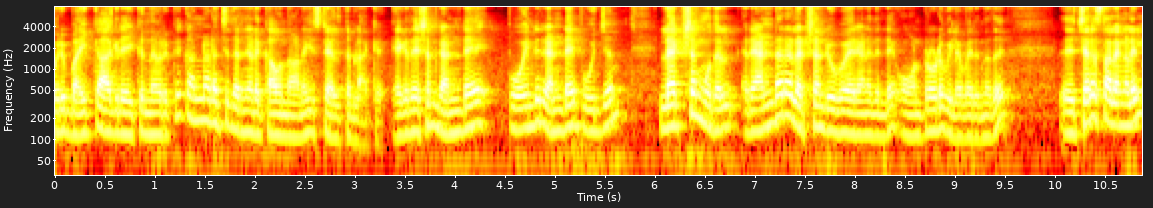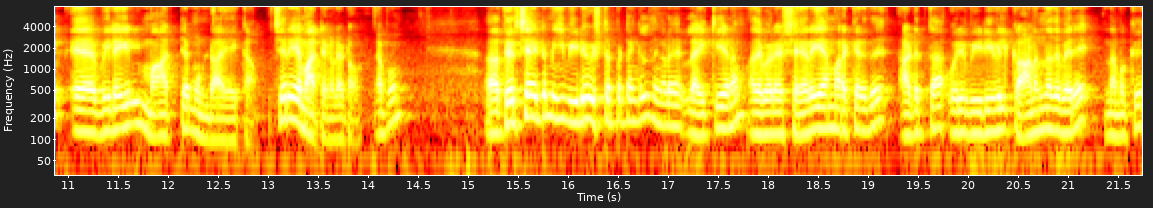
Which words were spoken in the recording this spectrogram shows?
ഒരു ബൈക്ക് ആഗ്രഹിക്കുന്നവർക്ക് കണ്ണടച്ച് തിരഞ്ഞെടുക്കാവുന്നതാണ് ഈ സ്റ്റെൽത്ത് ബ്ലാക്ക്. ഏകദേശം രണ്ട് പോയിന്റ് രണ്ട് പൂജ്യം ലക്ഷം മുതൽ രണ്ടര ലക്ഷം രൂപ വരെയാണ് ഇതിന്റെ ഓൺ റോഡ് വില വരുന്നത്. ചില സ്ഥലങ്ങളിൽ വിലയിൽ മാറ്റം ഉണ്ടായേക്കാം ചെറിയ മാറ്റങ്ങൾ കേട്ടോ. അപ്പം തീർച്ചയായിട്ടും ഈ വീഡിയോ ഇഷ്ടപ്പെട്ടെങ്കിൽ നിങ്ങൾ ലൈക്ക് ചെയ്യണം. അതേപോലെ ഷെയർ ചെയ്യാൻ മറക്കരുത്. അടുത്ത ഒരു വീഡിയോയിൽ കാണുന്നത് വരെ നമുക്ക്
